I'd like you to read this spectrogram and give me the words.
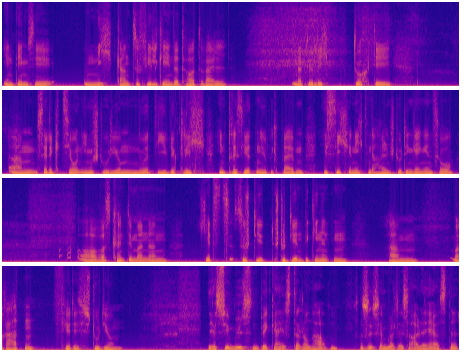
in dem Sie nicht ganz so viel geändert hat, weil natürlich durch die ähm, Selektion im Studium nur die wirklich Interessierten übrig bleiben, ist sicher nicht in allen Studiengängen so. Was könnte man an jetzt zu studieren beginnenden ähm, raten für das Studium? Ja, sie müssen Begeisterung haben. Das ist einmal das allererste.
